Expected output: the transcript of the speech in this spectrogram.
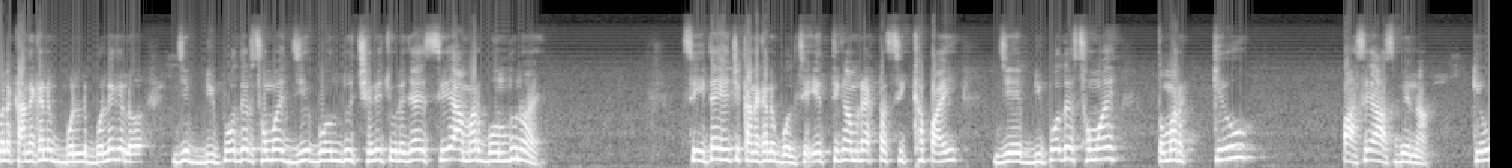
বলে, কানে কানে বল- বলে গেল যে বিপদের সময় যে বন্ধু ছেড়ে চলে যায়, সে আমার বন্ধু নয়। সে এটাই হচ্ছে কানে কানে বলছে। এর থেকে আমরা একটা শিক্ষা পাই যে বিপদের সময় তোমার কেউ পাশে আসবে না, কেউ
